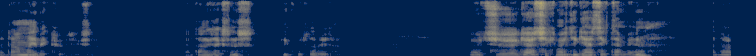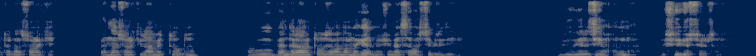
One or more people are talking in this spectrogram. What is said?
Ta- Tanınmayı bekliyor diyeceksin. Yani tanıyacaksınız ki kurtulabilirim. Evet, e, gerçek Mehdi gerçekten benim. Adnan noktadan sonraki. Benden sonraki rahmetli oldu. Ama bu ben de rahmetli olacağım anlamına gelmiyor. Çünkü ben savaşçı biri değilim. Bir uyarıcıyım anladın mı? Işığı gösteriyor sana.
